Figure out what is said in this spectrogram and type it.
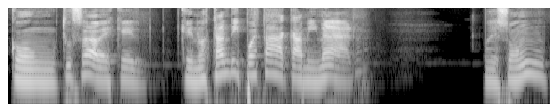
con, tú sabes, que, que no están dispuestas a caminar, pues son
